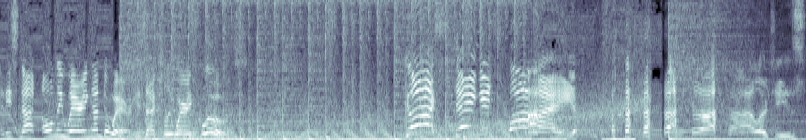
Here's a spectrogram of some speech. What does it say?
And he's not only wearing underwear, he's actually wearing clothes. Gosh dang it, bye! Allergies.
